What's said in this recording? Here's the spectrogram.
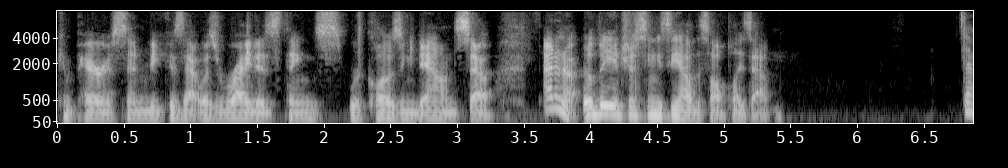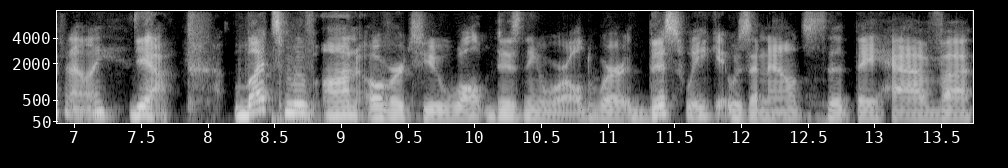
comparison because that was right as things were closing down. So I don't know. It'll be interesting to see how this all plays out. Definitely. Yeah. Let's move on over to Walt Disney World, where this week it was announced that they have uh,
